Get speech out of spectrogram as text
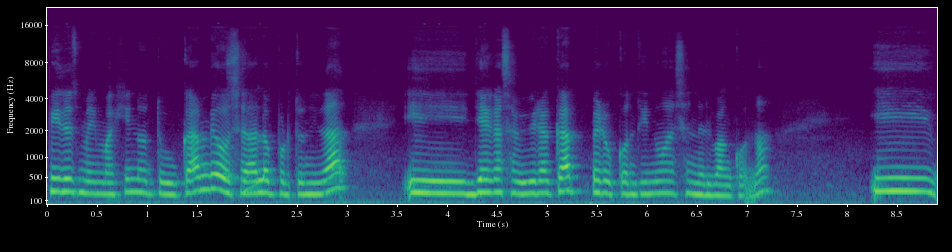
pides, me imagino, tu cambio o se da la oportunidad y llegas a vivir acá, pero continúas en el banco, ¿no? Y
